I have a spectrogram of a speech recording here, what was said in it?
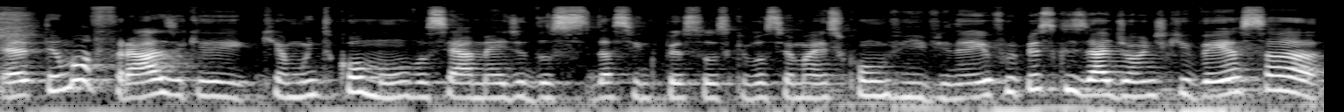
É, tem uma frase que, que é muito comum, você é a média dos- das cinco pessoas que você mais convive, né? Eu fui pesquisar de onde que veio essa,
